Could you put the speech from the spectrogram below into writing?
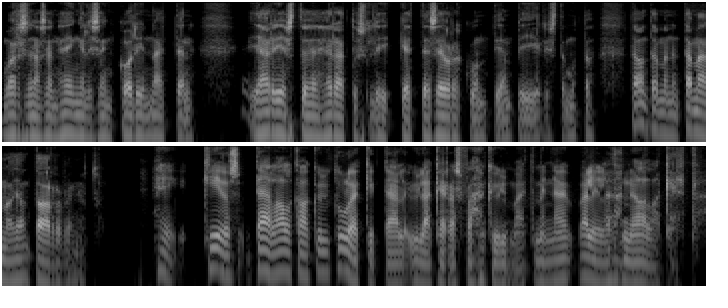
varsinaisen hengellisen kodin näiden järjestöjen, herätysliikkeiden ja seurakuntien piiristä. Mutta tämä on tämmöinen tämän ajan tarve nyt. Hei, kiitos. Täällä alkaa kyllä tuleekin täällä yläkerras vähän kylmää, että mennään välillä tänne alakertaan.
